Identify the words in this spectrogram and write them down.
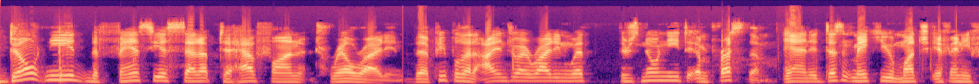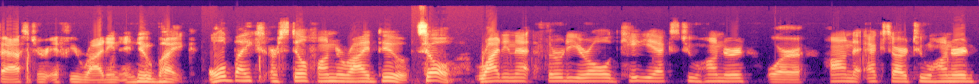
don't need the fanciest setup to have fun trail riding. The people that I enjoy riding with, there's no need to impress them. And it doesn't make you much, if any, faster if you're riding a new bike. Old bikes are still fun to ride too. So, riding that 30 year old KDX 200 or Honda XR200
